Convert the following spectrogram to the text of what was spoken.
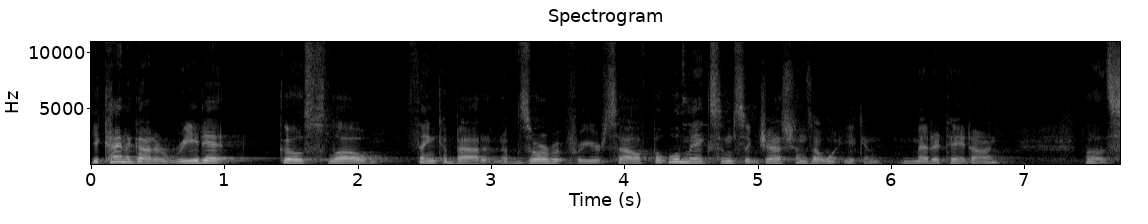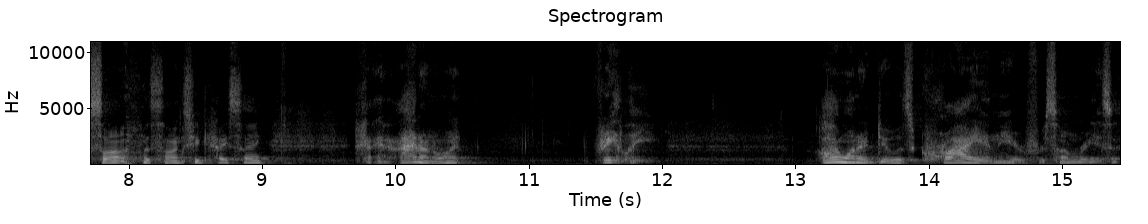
you kind of got to read it, go slow, think about it, and absorb it for yourself. But we'll make some suggestions on what you can meditate on. Well, the, song, the songs you guys sing, I don't know what, really. All I want to do is cry in here for some reason.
